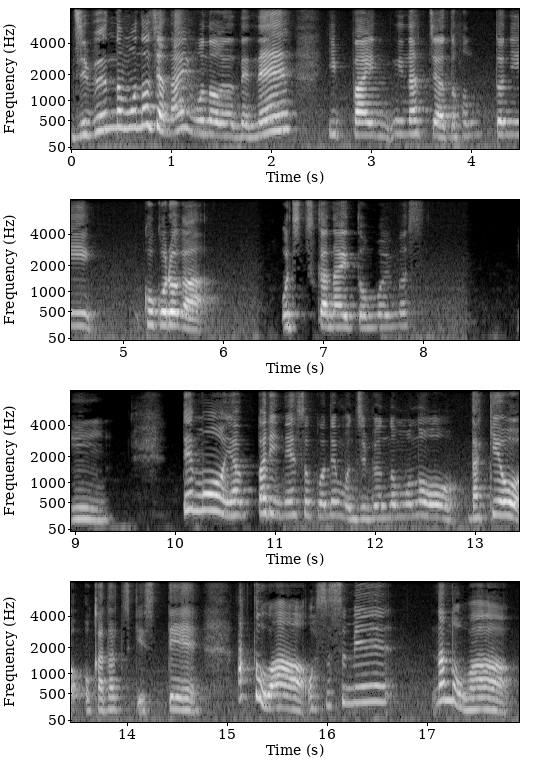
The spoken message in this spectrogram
自分のものじゃないものでね、いっぱいになっちゃうと本当に心が落ち着かないと思います。うん。でも、やっぱりね、そこでも自分のものを、だけをお片付けして、あとは、おすすめなのは、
